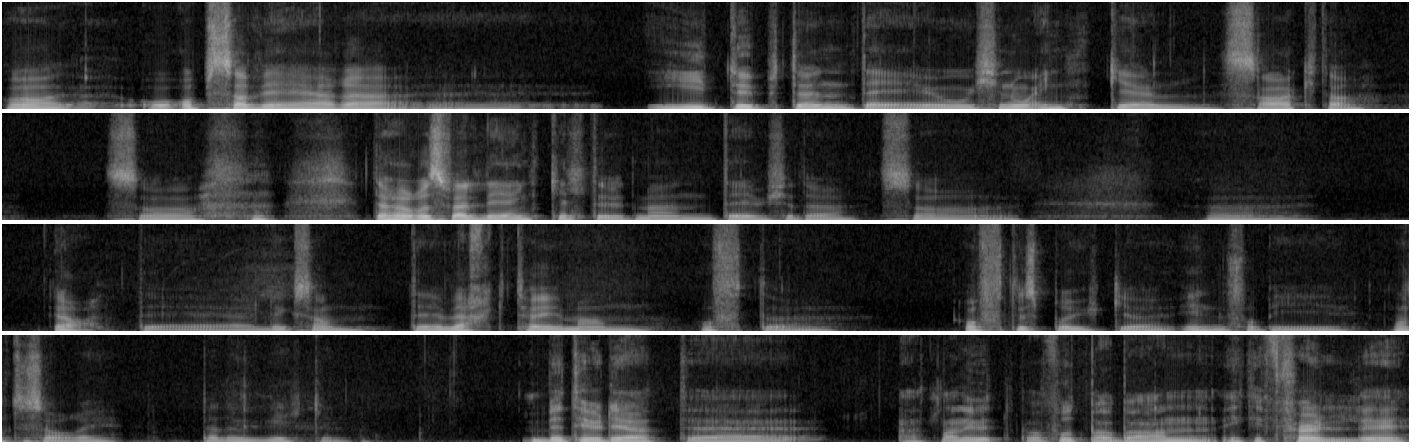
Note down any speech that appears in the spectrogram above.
Å observere i dybden, det er jo ikke noe enkel sak, da. Så Det høres veldig enkelt ut, men det er jo ikke det. Så uh, ja, det er liksom det verktøyet man ofte, oftest bruker innenfor Montessori-pedagogikken. Betyr det at, uh, at man ute på fotballbanen ikke følger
